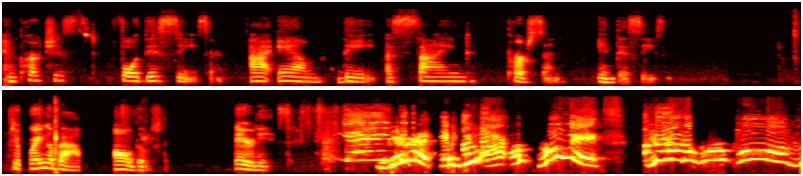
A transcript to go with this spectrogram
and purchased for this season. I am the assigned person in this season to bring about all those things. There it is. Yay! Yeah, and you are a poet. You wrote a whole poem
